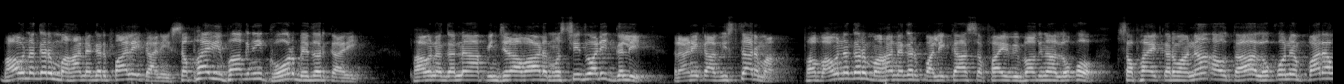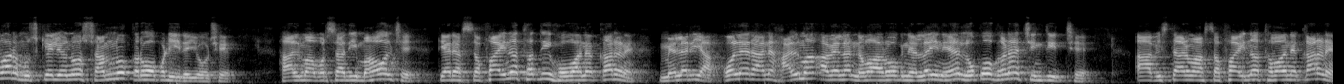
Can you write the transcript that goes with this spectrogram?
ભાવનગર મહાનગરપાલિકાની સફાઈ વિભાગની ઘોર બેદરકારી. ભાવનગરના પિંજરાવાડ મસ્જિદવાડી ગલી રાણીકા વિસ્તારમાં ભાવનગર મહાનગરપાલિકા સફાઈ વિભાગના લોકો સફાઈ કરવા ન આવતા લોકોને પારાવાર મુશ્કેલીઓનો સામનો કરવો પડી રહ્યો છે. હાલમાં વરસાદી માહોલ છે ત્યારે સફાઈ ન થતી હોવાના કારણે મેલેરિયા, કોલેરા અને હાલમાં આવેલા નવા રોગને લઈને લોકો ઘણા ચિંતિત છે. આ વિસ્તારમાં સફાઈ ન થવાને કારણે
